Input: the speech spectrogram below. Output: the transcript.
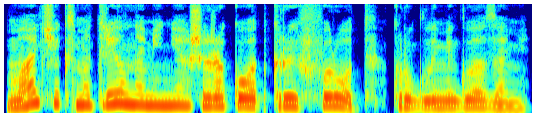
Мальчик смотрел на меня, широко открыв рот круглыми глазами.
